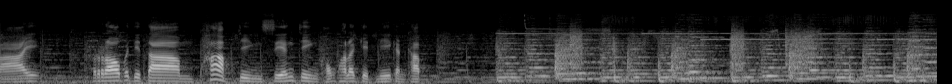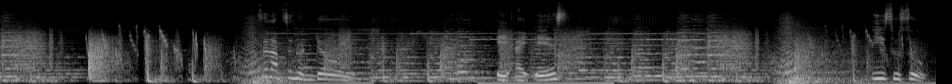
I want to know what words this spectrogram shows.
ร้าย เราไปติดตามภาพจริงเสียงจริงของภารกิจนี้กันครับ สนับสนุนโดย AIS Isuzu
